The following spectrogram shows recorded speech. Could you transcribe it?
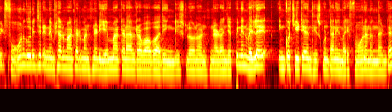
వీటి ఫోన్ గురించి రెండు నిమిషాలు మాట్లాడమంటున్నాడు ఏం మాట్లాడాలిరా బాబు? అది ఇంగ్లీష్లోనూ అంటున్నాడు అని చెప్పి నేను వెళ్ళే ఇంకో చీటీ అని తీసుకుంటాను ఇది మరి ఫోన్ అని ఉందంటే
